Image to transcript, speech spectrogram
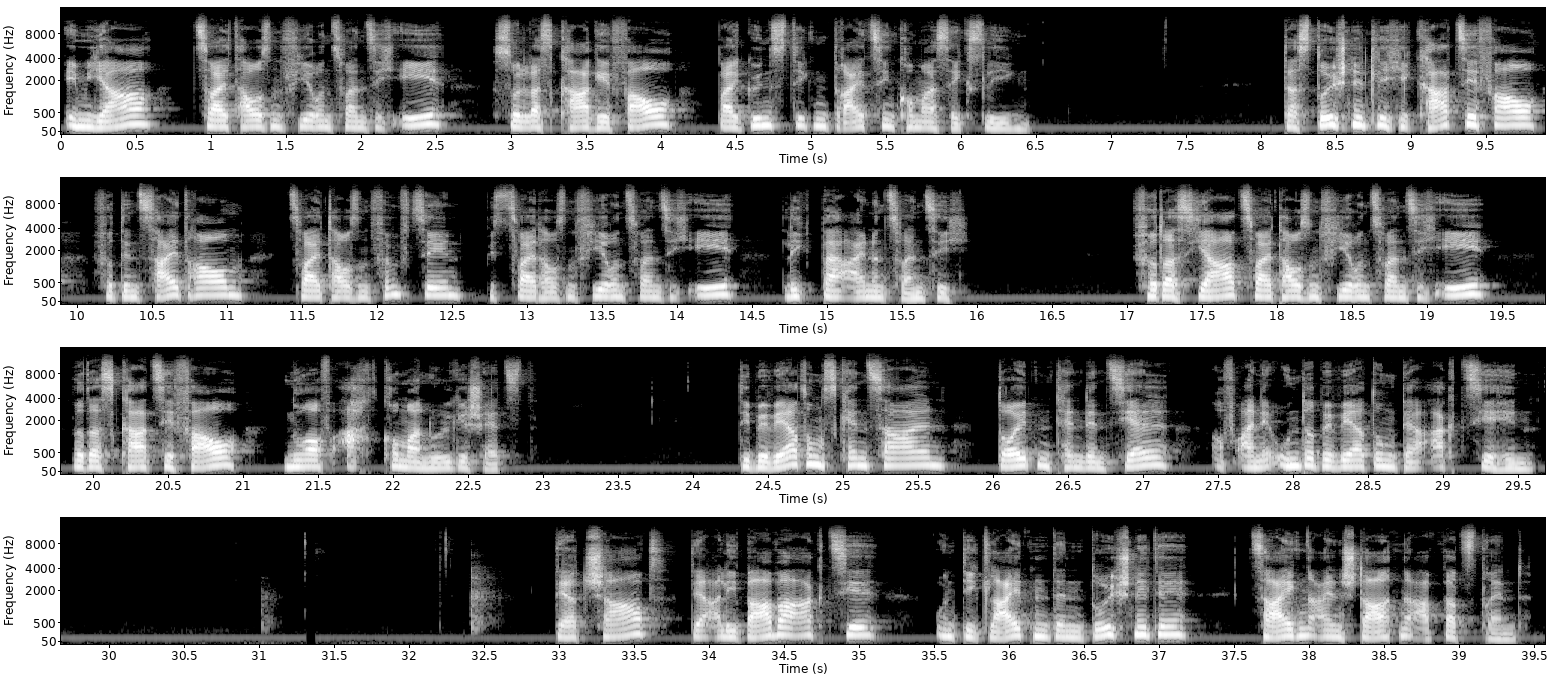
Im Jahr 2024 E soll das KGV bei günstigen 13,6 liegen. Das durchschnittliche KCV für den Zeitraum 2015 bis 2024 E liegt bei 21. Für das Jahr 2024 E wird das KCV nur auf 8,0 geschätzt. Die Bewertungskennzahlen deuten tendenziell auf eine Unterbewertung der Aktie hin. Der Chart der Alibaba-Aktie und die gleitenden Durchschnitte zeigen einen starken Abwärtstrend.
